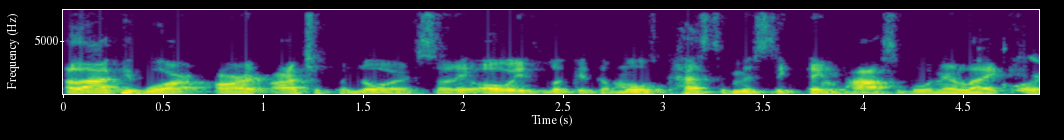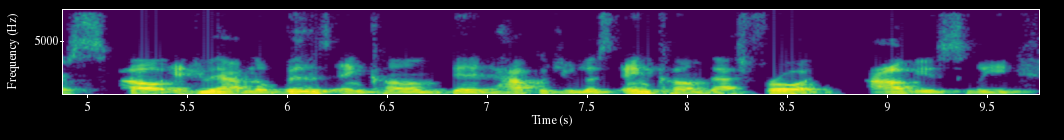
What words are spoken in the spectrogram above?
a lot of people are aren't entrepreneurs, so they always look at the most pessimistic thing possible, and they're like, Of course. oh, if you have no business income, then how could you list income? That's fraud. Obviously,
